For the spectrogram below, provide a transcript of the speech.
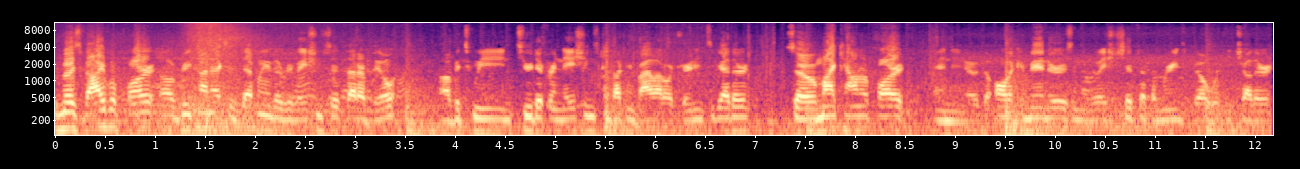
The most valuable part of Reconex is definitely the relationships that are built uh, between two different nations conducting bilateral training together. So my counterpart and you know the, all the commanders and the relationships that the Marines built with each other.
